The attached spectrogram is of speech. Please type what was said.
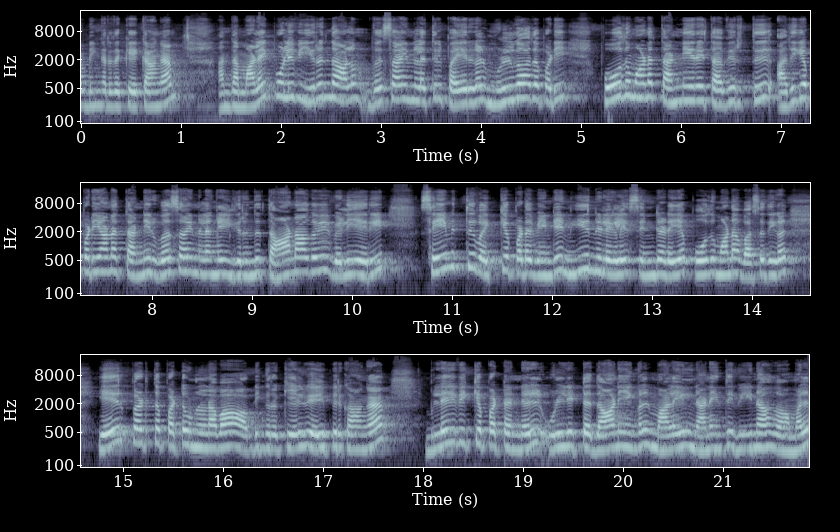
அப்படிங்கிறத கேட்காங்க. அந்த மழைப்பொழிவு இருந்தாலும் விவசாய நிலத்தில் பயிர்கள் முழ்காதபடி போதுமான தண்ணீரை தவிர்த்து அதிகப்படியான தண்ணீர் விவசாய நிலங்களில் இருந்து தானாகவே வெளியேறி சேமித்து வைக்கப்பட வேண்டிய நீர்நிலைகளை சென்றடைய போதுமான வசதிகள் ஏற்படுத்தப்பட்டு உள்ளனவா அப்படிங்கிற கேள்வி எழுப்பியிருக்காங்க. விளைவிக்க விளைவிக்கப்பட்ட நெல் உள்ளிட்ட தானியங்கள் மழையில் நனைந்து வீணாகாமல்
